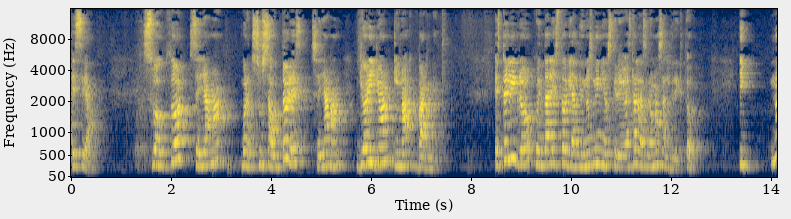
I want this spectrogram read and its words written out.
S.A. Su autor se llama, bueno, sus autores se llaman Jory John y Mac Barnett. Este libro cuenta la historia de unos niños que le gastan las bromas al director. Y no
